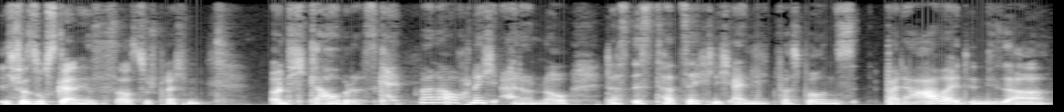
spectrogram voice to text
ich versuche es gar nicht, das auszusprechen. Und ich glaube, das kennt man auch nicht. I don't know. Das ist tatsächlich ein Lied, was bei uns bei der Arbeit in dieser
